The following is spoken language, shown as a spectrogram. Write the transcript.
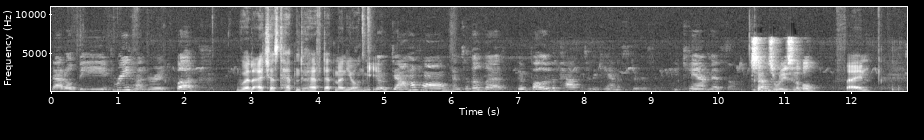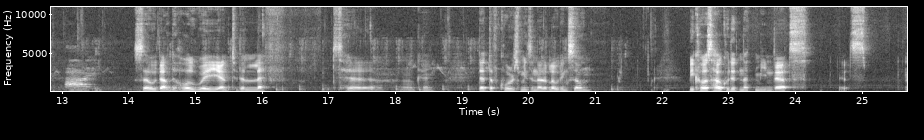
That'll be 300 bucks. Well, I just happen to have that money on me. Go down the hall and to the left, then follow the path to the canisters. You can't miss them. Sounds reasonable. Fine. Bye. So down the hallway and to the left. Uh, okay. That of course means another loading zone. Because how could it not mean that? It's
